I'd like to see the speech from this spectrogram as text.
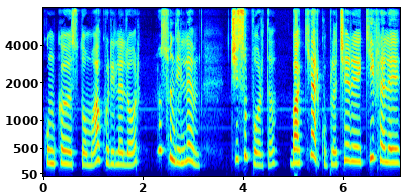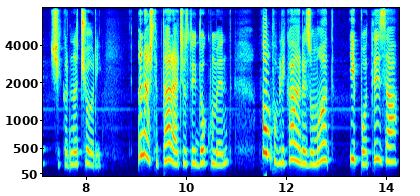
cum că stomacurile lor nu sunt din lemn, ci suportă, ba chiar cu plăcere, chiflele și cârnăciorii. În așteptarea acestui document, vom publica în rezumat ipoteza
